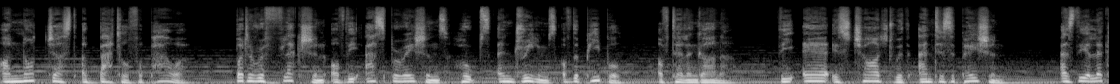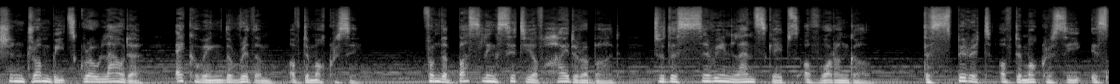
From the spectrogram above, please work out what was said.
are not just a battle for power, but a reflection of the aspirations, hopes and dreams of the people of Telangana. The air is charged with anticipation as the election drumbeats grow louder, echoing the rhythm of democracy. From the bustling city of Hyderabad to the serene landscapes of Warangal, the spirit of democracy is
